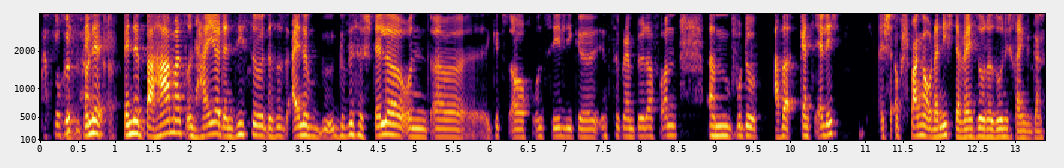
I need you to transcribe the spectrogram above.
Ach so, wenn du, Riffhaie. wenn du Bahamas und Haie, dann siehst du, das ist eine gewisse Stelle und äh, gibt's auch unzählige Instagram-Bilder von, ähm, wo du, aber ganz ehrlich, ich- ob schwanger oder nicht, da wäre ich so oder so nicht reingegangen.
